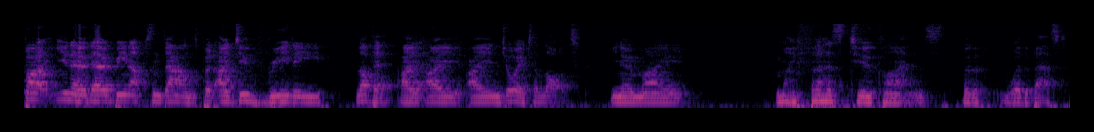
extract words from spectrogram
But you know, there have been ups and downs. But I do really love it. I, I, I enjoy it a lot. You know, my my first two clients were the were the best.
